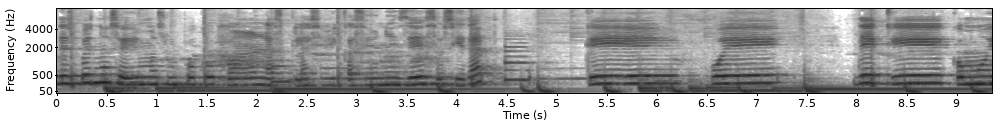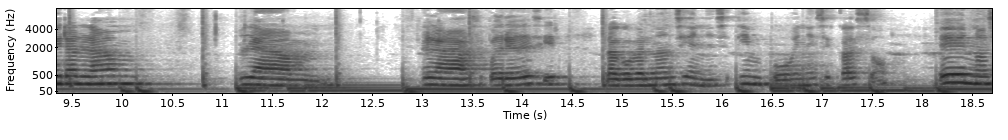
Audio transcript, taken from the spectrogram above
Después nos seguimos un poco con las clasificaciones de sociedad, que fue de que cómo era la, la, la, se podría decir, la gobernancia en ese tiempo, en ese caso, eh, nos,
